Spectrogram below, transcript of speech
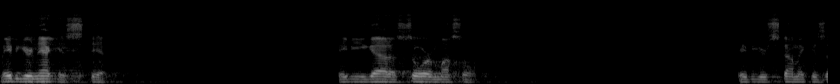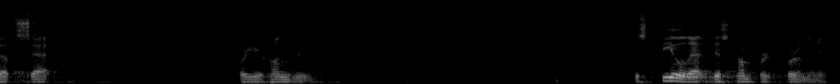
Maybe your neck is stiff. Maybe you got a sore muscle. Maybe your stomach is upset or you're hungry. Just feel that discomfort for a minute.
